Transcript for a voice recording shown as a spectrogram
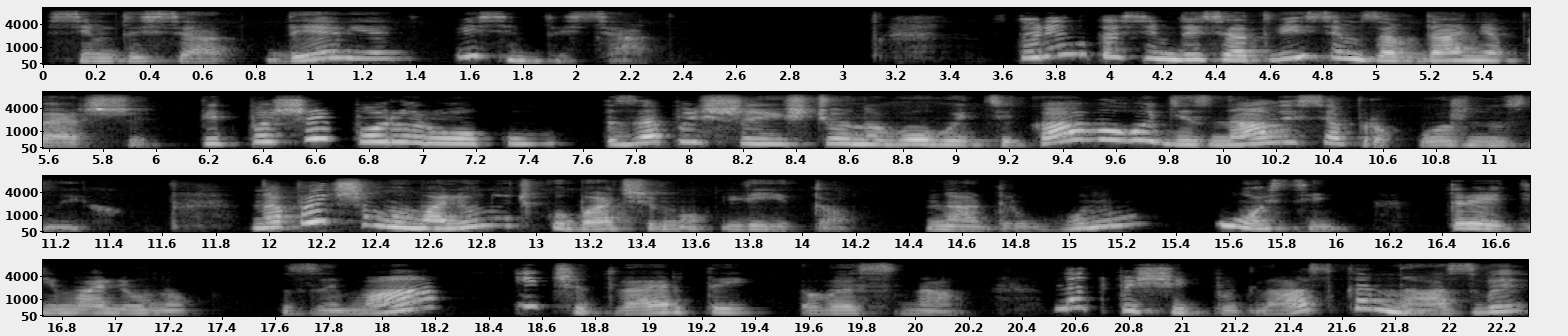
79, 80. Сторінка 78, завдання перше. Підпиши пори року, запиши, що нового і цікавого дізналися про кожну з них. На першому малюночку бачимо літо, на другому осінь, третій малюнок зима і четвертий весна. Надпишіть, будь ласка, назви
